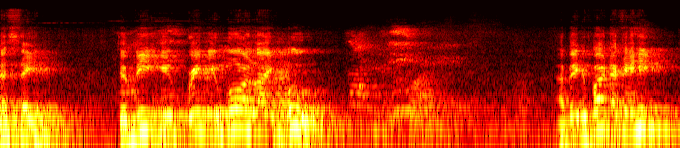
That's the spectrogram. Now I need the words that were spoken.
let's say it. To be you, bring you more like who? I beg your pardon, I can't hear you.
